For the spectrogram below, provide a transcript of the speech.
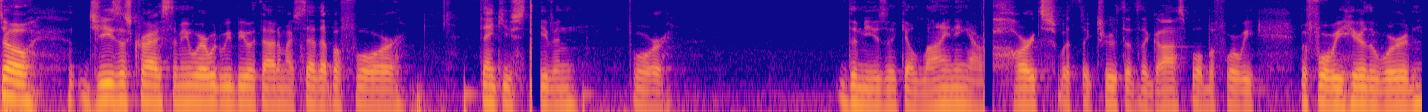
So, Jesus Christ, I mean, where would we be without him? I've said that before. Thank you, Stephen, for the music, aligning our hearts with the truth of the gospel before we, before we hear the word.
